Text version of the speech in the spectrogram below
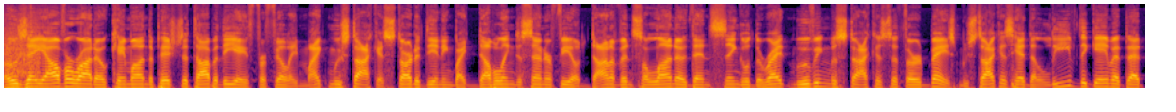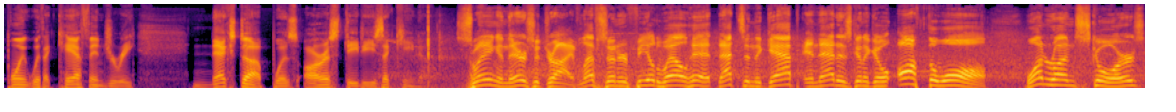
Jose Alvarado came on the pitch the top of the eighth for Philly. Mike Moustakas started the inning by doubling to center field. Donovan Solano then singled to right, moving Moustakas to third base. Moustakas had to leave the game at that point with a calf injury. Next up was Aristides Aquino. Swing, and there's a drive. Left center field, well hit. That's in the gap, and that is going to go off the wall. One run scores.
